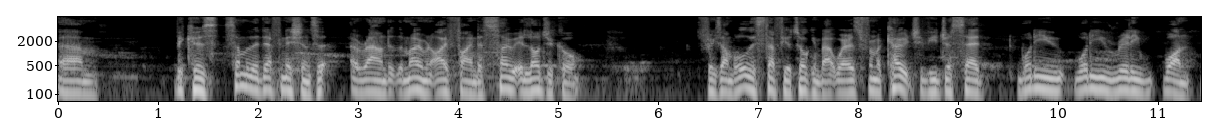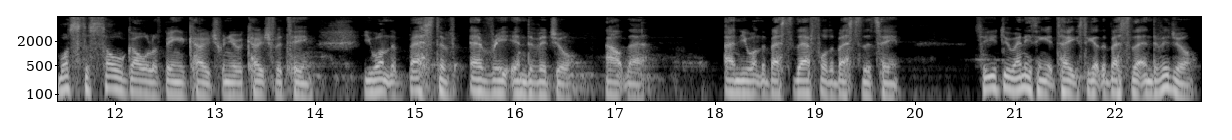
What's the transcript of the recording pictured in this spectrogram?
um, because some of the definitions around at the moment I find are so illogical. for example, all this stuff you're talking about. Whereas from a coach, if you just said, what do you what do you really want? What's the sole goal of being a coach when you're a coach for a team? You want the best of every individual out there, and you want the best, therefore, the best of the team. So you do anything it takes to get the best of that individual.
